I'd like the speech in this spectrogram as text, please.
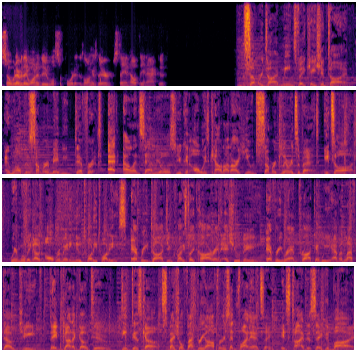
So whatever they want to do, we'll support it as long as they're staying healthy and active. Summertime means vacation time. And while this summer may be different, at Allen Samuels, you can always count on our huge summer clearance event. It's on. We're moving out all remaining new 2020s, every Dodge and Chrysler car and SUV, every Ram truck, and we haven't left out Jeep. They've got to go too. Deep discounts, special factory offers, and financing. It's time to say goodbye.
